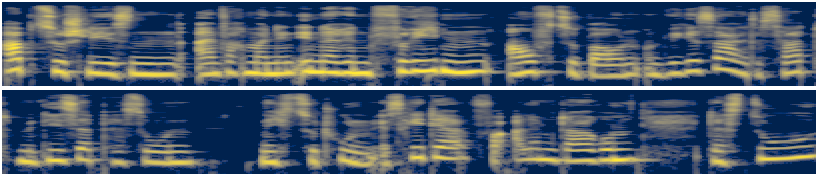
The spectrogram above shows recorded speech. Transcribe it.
abzuschließen, einfach meinen inneren Frieden aufzubauen. Und wie gesagt, das hat mit dieser Person nichts zu tun. Es geht ja vor allem darum, dass du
